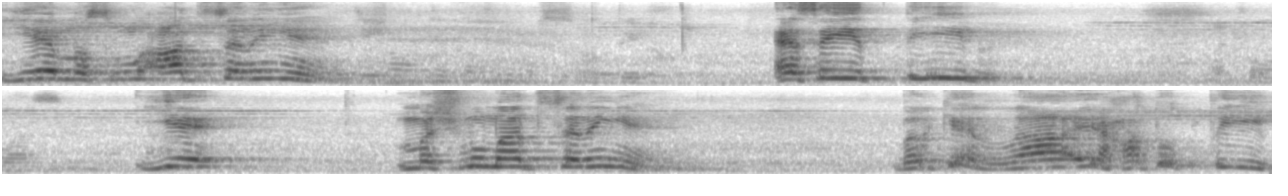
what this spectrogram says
ये मसमूआत से नहीं है। ऐसे ही तीब ये मशमूमात से नहीं है बल्कि राय हाथो तीब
